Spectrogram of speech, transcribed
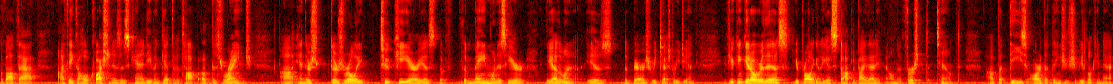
about that. I think the whole question is, is can it even get to the top of this range? Uh, and there's there's really two key areas. The, the main one is here. The other one is the bearish retest region. If you can get over this, you're probably going to get stopped by that on the first attempt. Uh, but these are the things you should be looking at.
